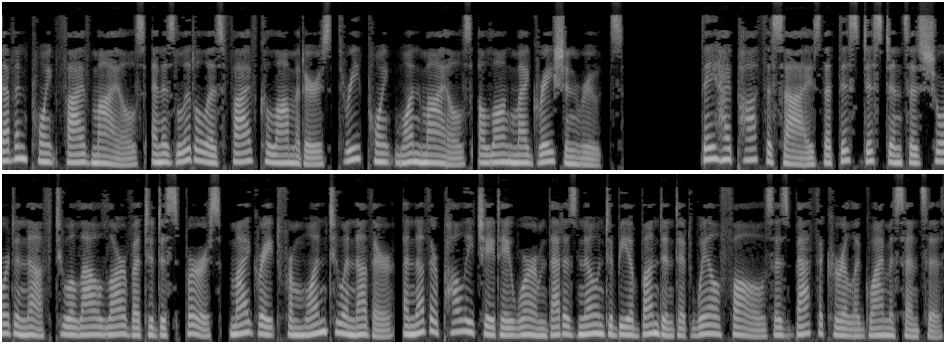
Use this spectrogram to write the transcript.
(7.5 miles) and as little as 5 kilometers (3.1 miles) along migration routes. They hypothesize that this distance is short enough to allow larvae to disperse, migrate from one to another. Another polychaete worm that is known to be abundant at Whale Falls is Bathykurila guaymasensis.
